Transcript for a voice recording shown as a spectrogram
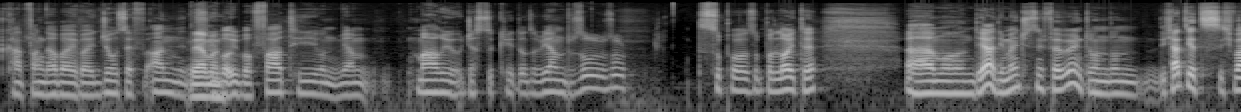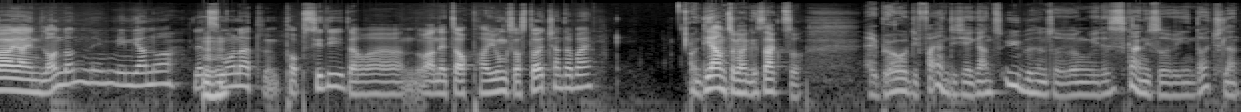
kann, fang dabei bei Joseph an, Ja, über, über Fatih und wir haben Mario, Just a Kid und so, wir haben so, so super, super Leute. Ähm, und ja, die Menschen sind verwöhnt und, und ich hatte jetzt, ich war ja in London im, im Januar, letzten Mhm. Monat, in Pop City, da war, waren jetzt auch ein paar Jungs aus Deutschland dabei und die haben sogar gesagt so, hey Bro, die feiern dich hier ganz übel und so irgendwie. Das ist gar nicht so wie in Deutschland.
